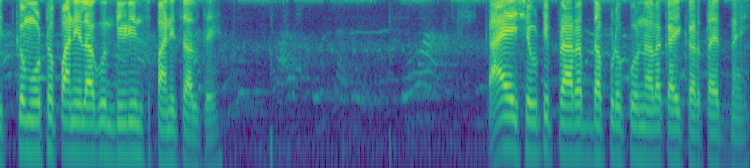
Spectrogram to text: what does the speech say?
इतकं मोठं पाणी लागून दीड इंच पाणी चालतंय. काय आहे, शेवटी प्रारब्धापुढं कोणाला काही करता येत नाही.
